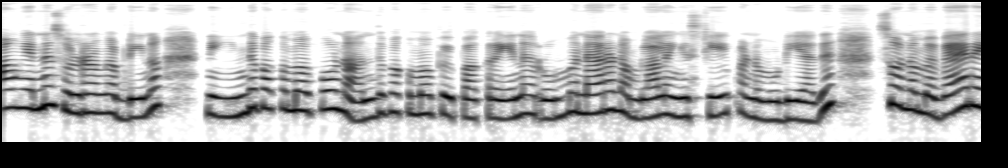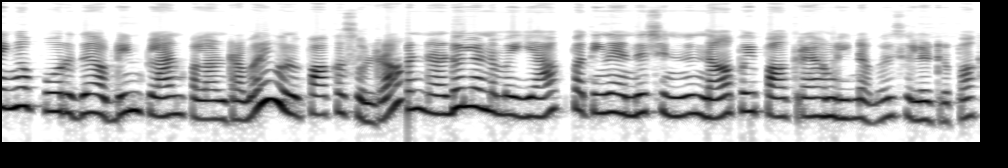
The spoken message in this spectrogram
அவங்க என்ன சொல்கிறாங்க அப்படின்னா நீ இந்த பக்கமாக போ நான் அந்த பக்கமாக போய் பார்க்குறேன் ஏன்னா ரொம்ப நேரம் நம்மளால் இங்கே ஸ்டே பண்ண முடியாது. ஸோ நம்ம வேற எங்கே போகிறது அப்படின்னு பிளான் பண்ணலான்ற மாதிரி ஒரு பார்க்க சொல்கிறான் நடுவில் நம்ம யாக் பார்த்தீங்கன்னா எந்திரிச்சு நின்று நான் போய் பார்க்குறேன் அப்படின்ற மாதிரி சொல்லிட்டு இருப்பான்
